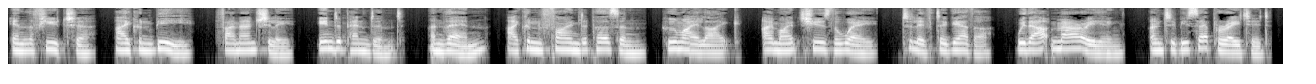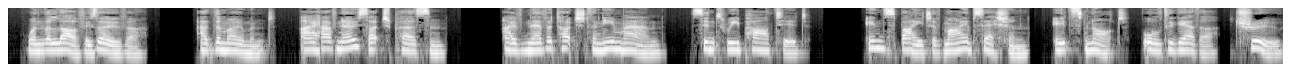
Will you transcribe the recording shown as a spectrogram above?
in the future, I can be financially independent, and then I can find a person whom I like, I might choose the way to live together without marrying and to be separated when the love is over. At the moment, I have no such person. I've never touched any man since we parted. In spite of my obsession, it's not altogether true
